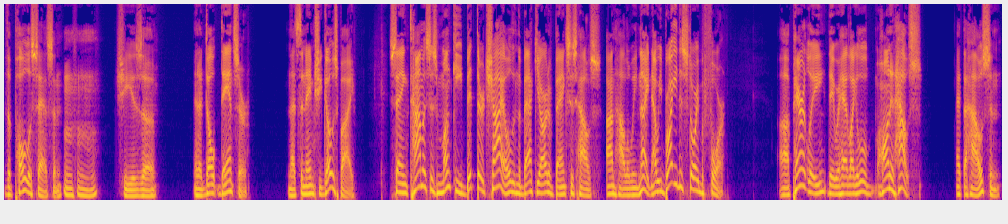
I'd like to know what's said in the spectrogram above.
the Pole Assassin. Mm-hmm. She is uh, an adult dancer. That's the name she goes by. Saying Thomas's monkey bit their child in the backyard of Banks's house on Halloween night. Now we brought you this story before. Uh, apparently, they were had like a little haunted house at the house, and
